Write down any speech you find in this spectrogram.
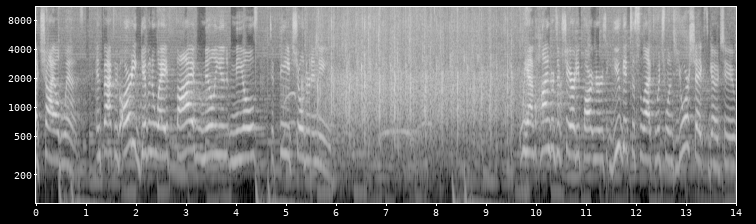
a child wins. In fact, we've already given away 5 million meals to feed children in need. We have hundreds of charity partners. You get to select which ones your shakes go to.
